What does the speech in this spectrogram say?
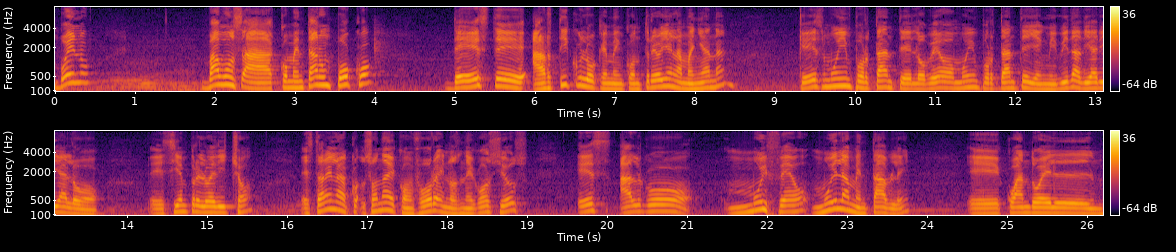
Bueno, vamos a comentar un poco de este artículo que me encontré hoy en la mañana, que es muy importante, lo veo muy importante y en mi vida diaria lo eh, siempre lo he dicho. Estar en la zona de confort en los negocios es algo muy feo, muy lamentable. Eh, cuando el,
